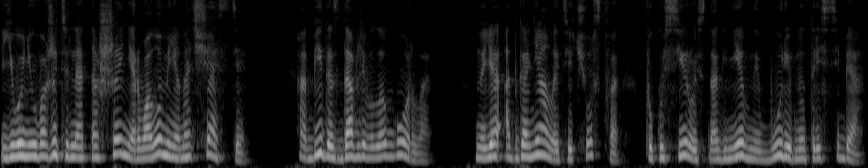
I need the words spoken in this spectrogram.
Его неуважительное отношение рвало меня на части. Обида сдавливала горло, но я отгоняла эти чувства, фокусируясь на гневной буре внутри себя.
